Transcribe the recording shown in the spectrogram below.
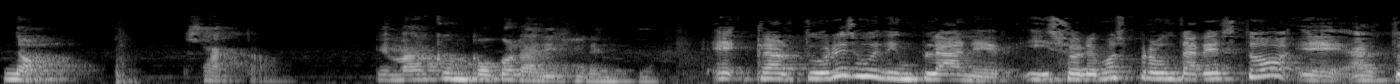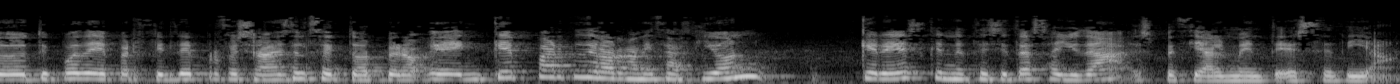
No, exacto. Que marque un poco la diferencia. Eh, claro, tú eres wedding planner y solemos preguntar esto eh, a todo tipo de perfil de profesionales del sector, pero ¿en qué parte de la organización crees que necesitas ayuda especialmente ese día?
